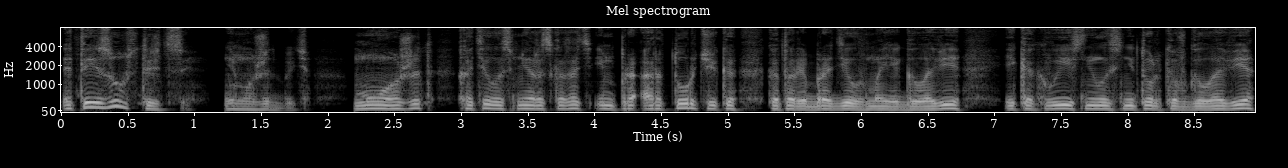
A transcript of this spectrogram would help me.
Это из устрицы. Не может быть. Может, хотелось мне рассказать им про Артурчика, который бродил в моей голове, и, как выяснилось, не только в голове,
